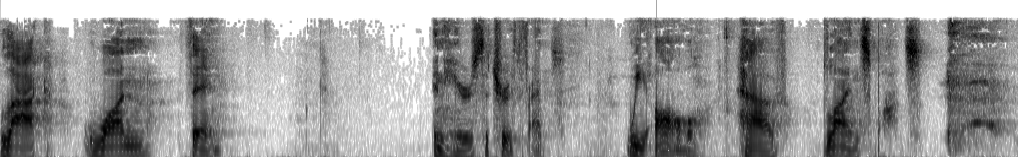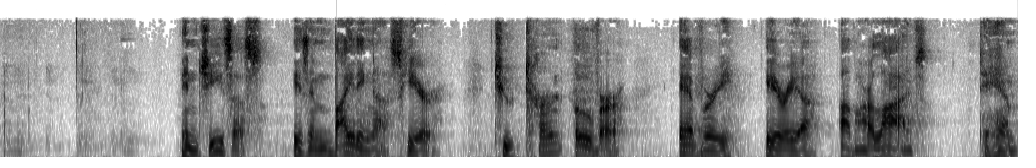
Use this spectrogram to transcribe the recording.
lack one thing. And here's the truth, friends. We all have blind spots. And Jesus is inviting us here to turn over every area of our lives to Him.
